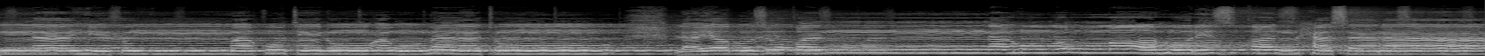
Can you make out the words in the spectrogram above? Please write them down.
الله ثم قتلوا أو ماتوا ليرزقنهم الله رزقا حسنا.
